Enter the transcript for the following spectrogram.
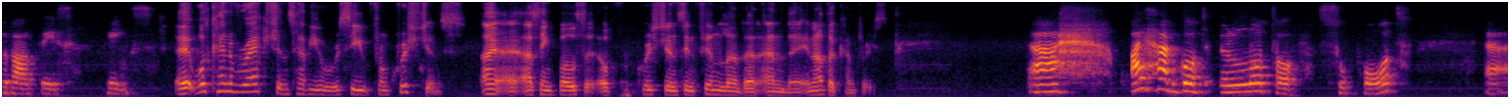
about these things. Uh, what kind of reactions have you received from Christians? I, I think both of Christians in Finland and, and in other countries. Uh, I have got a lot of support uh,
